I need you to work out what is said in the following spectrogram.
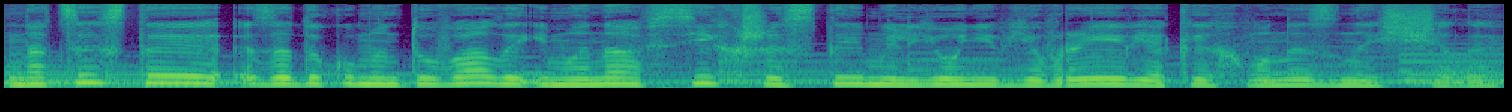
Нацисти задокументували імена всіх шести мільйонів євреїв, яких вони знищили.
